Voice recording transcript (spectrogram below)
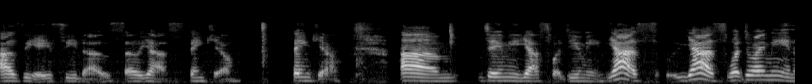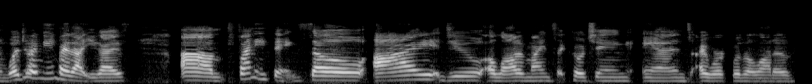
as the AC does. So yes, thank you. Thank you. Um, Jamie, yes, what do you mean? Yes, yes, what do I mean? What do I mean by that, you guys? Um, funny thing. So I do a lot of mindset coaching and I work with a lot of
